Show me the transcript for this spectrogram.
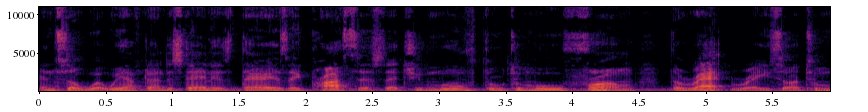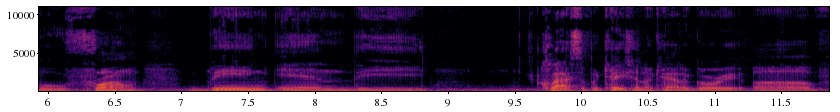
And so what we have to understand is there is a process that you move through to move from the rat race or to move from being in the classification or category of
